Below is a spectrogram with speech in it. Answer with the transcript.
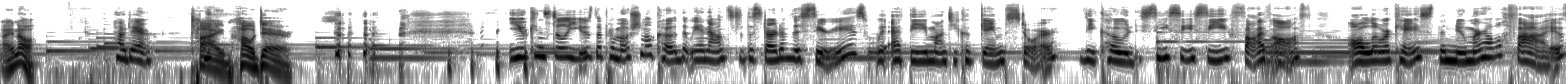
I know. How dare. Time, how dare. You can still use the promotional code that we announced at the start of this series at the Monte Cook Games store. The code CCC5OFF, all lowercase, the numeral 5,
